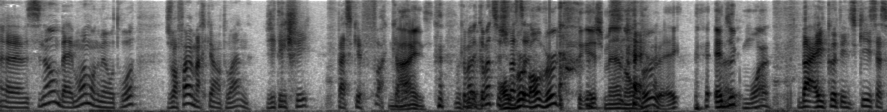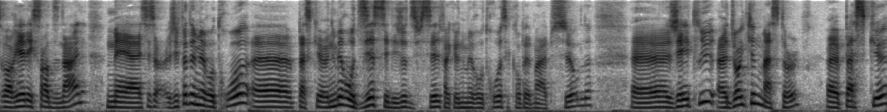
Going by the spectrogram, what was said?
Euh, sinon, ben moi, mon numéro 3, je vais faire Marc-Antoine. J'ai triché. Parce que fuck, comment, nice. comment, comment tu on, veut, on veut que tu triches, man. On veut. Éduque-moi. Ben écoute, éduquer, ça sera rien d'extraordinaire. Mais euh, c'est ça. J'ai fait numéro 3 euh, parce que numéro 10, c'est déjà difficile. Fait que numéro 3, c'est complètement absurde. Euh, j'ai inclus Drunken Master parce que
